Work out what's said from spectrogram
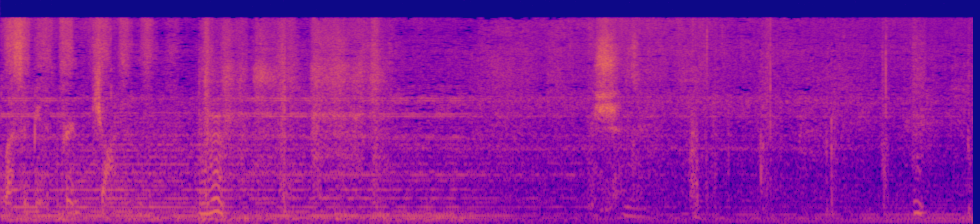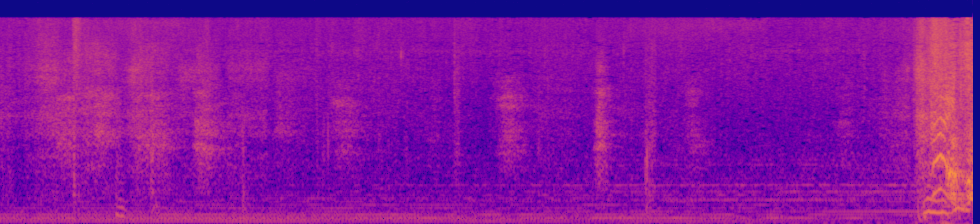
Blessed be the fruit, Johnny. Put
